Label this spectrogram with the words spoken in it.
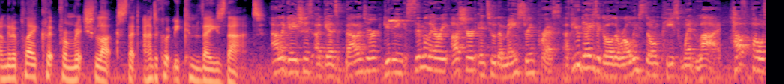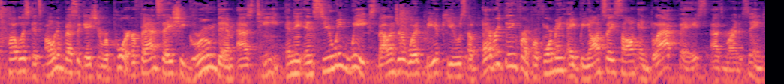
I'm going to play a clip from Rich Lux that adequately conveys that. Allegations against Ballinger getting similarly ushered into the mainstream press. A few days ago, the Rolling Stone piece went live. HuffPost published its own investigation report. Her fans say she groomed them as teens. In the ensuing weeks, Ballinger would be accused of everything from performing a Beyonce song in blackface, as Miranda sings,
